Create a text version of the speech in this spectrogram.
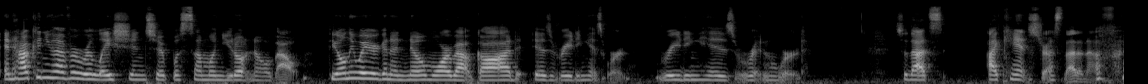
And how can you have a relationship with someone you don't know about? The only way you're going to know more about God is reading His Word, reading His written Word. So that's I can't stress that enough.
